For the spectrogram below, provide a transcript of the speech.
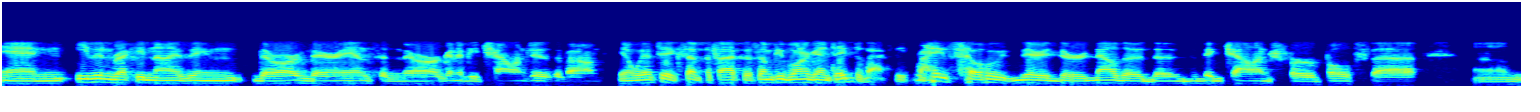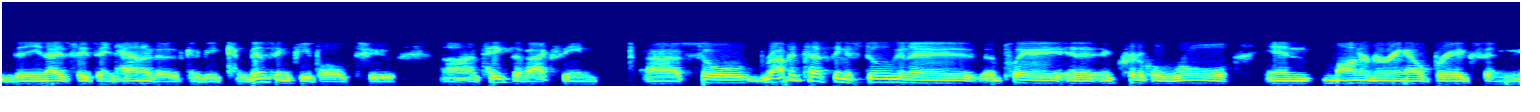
and even recognizing there are variants and there are going to be challenges about, you know, we have to accept the fact that some people aren't going to take the vaccine, right? So they're, they're now the, the, the big challenge for both uh, um, the United States and Canada is going to be convincing people to uh, take the vaccine. Uh, so rapid testing is still going to play a, a, critical role in monitoring outbreaks and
